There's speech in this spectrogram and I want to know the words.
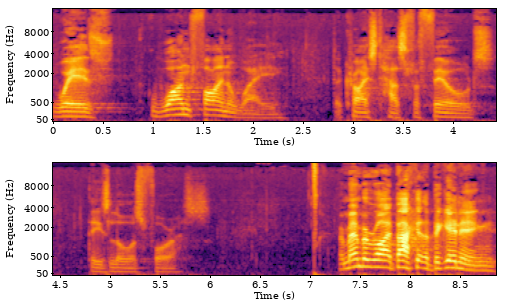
with one final way that Christ has fulfilled these laws for us. Remember, right back at the beginning,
